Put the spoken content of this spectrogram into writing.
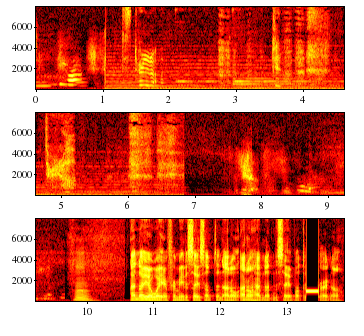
Just turn it off. Just turn it off. Hmm. I know you're waiting for me to say something. I don't. I don't have nothing to say about this right now.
